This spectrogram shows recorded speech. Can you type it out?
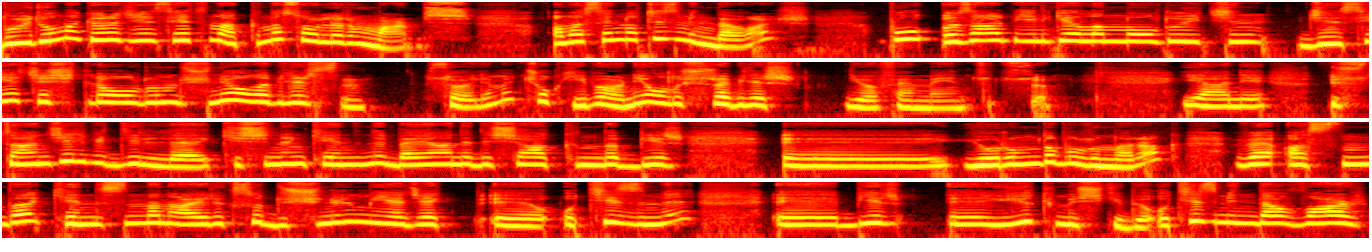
duyduğuma göre cinsiyetin hakkında sorularım varmış. Ama senin otizmin de var. Bu özel bir ilgi alanın olduğu için cinsiyet çeşitli olduğunu düşünüyor olabilirsin. Söyleme çok iyi bir örneği oluşturabilir diyor Fenway Enstitüsü. Yani üstencil bir dille kişinin kendini beyan edişi hakkında bir e, yorumda bulunarak ve aslında kendisinden ayrıksı düşünülmeyecek e, otizmi e, bir e, yükmüş gibi otizminde var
